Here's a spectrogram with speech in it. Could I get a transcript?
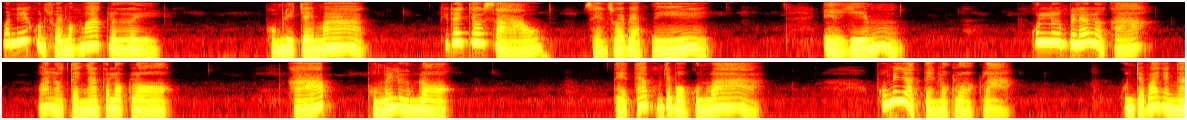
วันนี้คุณสวยมากๆเลย ผมดีใจมาก ที่ได้เจ้าสาว แสนสวยแบบนี้ เอ๋ยิ้ม คุณลืมไปแล้วเหรอคะ ว่าเราแต่งงานกันหลอกๆ ครับ ผมไม่ลืมหรอก แต่ถ้าผมจะบอกคุณว่า ผมไม่อยากแต่งหลอกๆล่ะ คุณจะว่ายังไง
